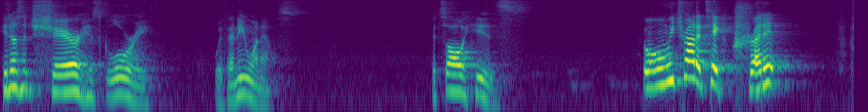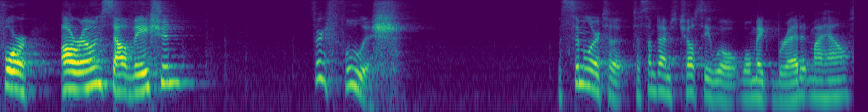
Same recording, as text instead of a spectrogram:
He doesn't share his glory with anyone else, it's all his. But when we try to take credit for our own salvation, it's very foolish. Similar to, to sometimes Chelsea will, will make bread at my house,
